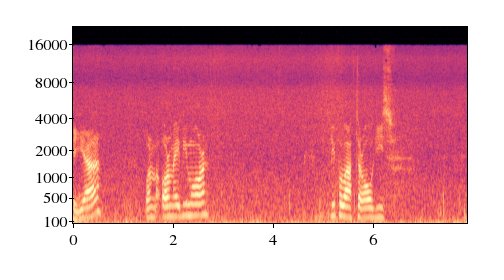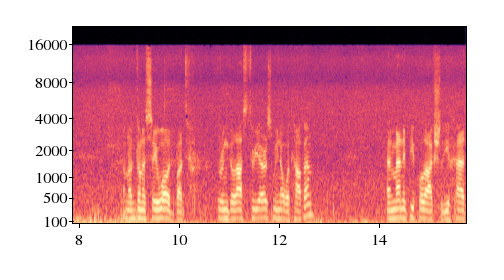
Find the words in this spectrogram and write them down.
year or, or maybe more people after all these I'm not gonna say what but during the last two years we know what happened. And many people actually had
